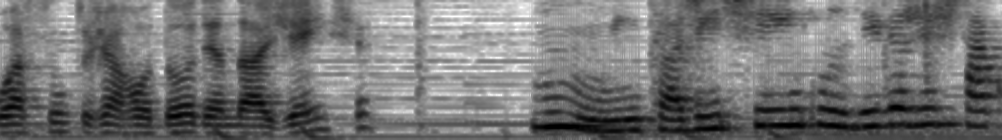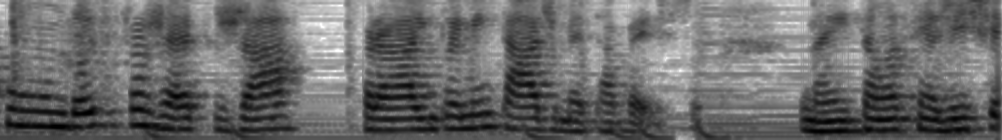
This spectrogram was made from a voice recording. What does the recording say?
o assunto já rodou dentro da agência? Muito. A gente, inclusive, a gente está com dois projetos já para implementar de metaverso. Né? Então, assim, a gente.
